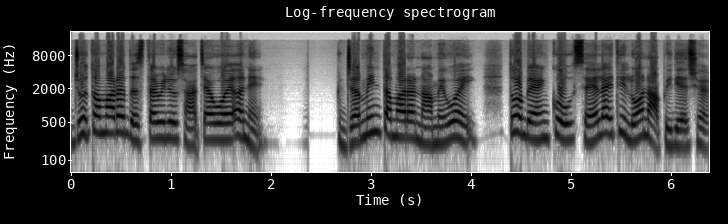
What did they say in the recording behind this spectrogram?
જો તમારા દસ્તાવેજો સાચા હોય અને જમીન તમારા નામે હોય, તો બેંકો સહેલાઈથી લોન આપી દે છે.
